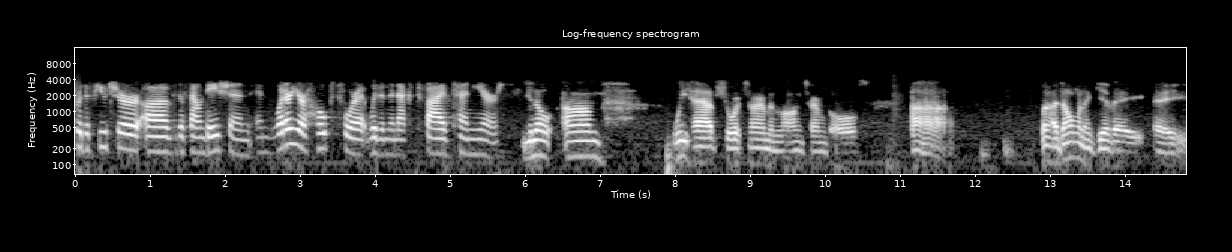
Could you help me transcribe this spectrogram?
for the future of the foundation and what are your hopes for it within the next five, ten years? You know, um, we have short term and long term goals. Uh, but I don't want to give a, a,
